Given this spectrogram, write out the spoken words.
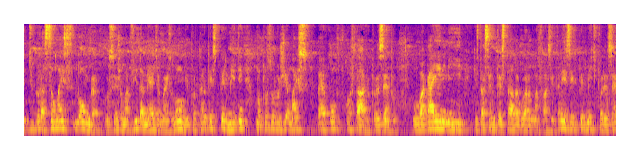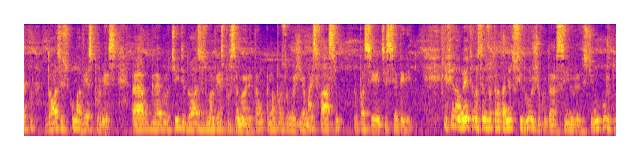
de, duração mais longa, ou seja, uma vida média mais longa e, portanto, eles permitem uma posologia mais é, confortável. Por exemplo, o HNMI, que está sendo testado agora numa fase 3, ele permite, por exemplo, doses uma vez por mês. Uh, o gleglutide, doses uma vez por semana. Então, é uma posologia mais fácil do paciente se aderir. E, finalmente, nós temos o tratamento cirúrgico da síndrome do intestino curto,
